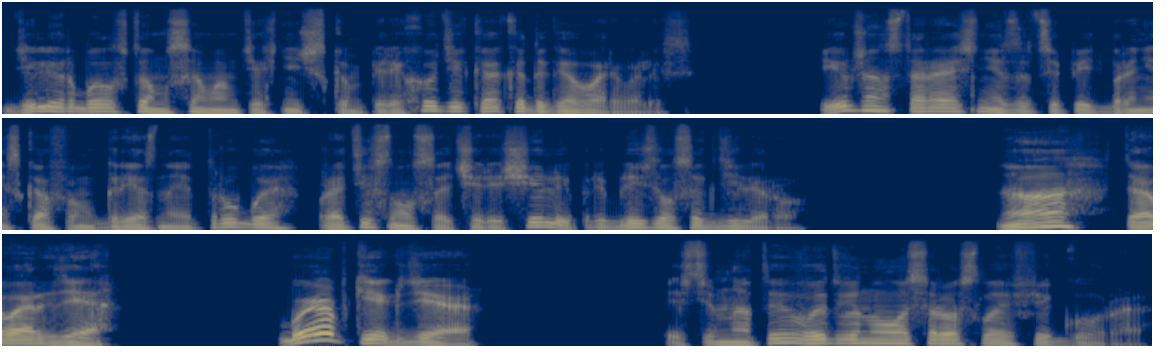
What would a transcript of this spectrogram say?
Дилер был в том самом техническом переходе, как и договаривались. Юджин, стараясь не зацепить бронескафом грязные трубы, протиснулся через щель и приблизился к дилеру. «Ну, товар где?» «Бабки где?» Из темноты выдвинулась рослая фигура.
